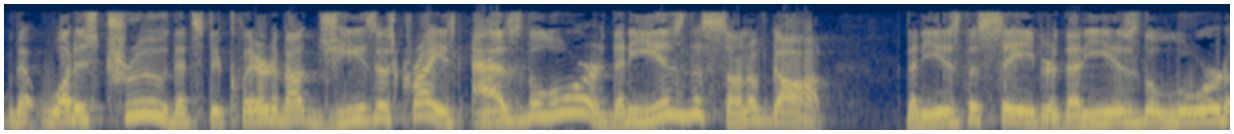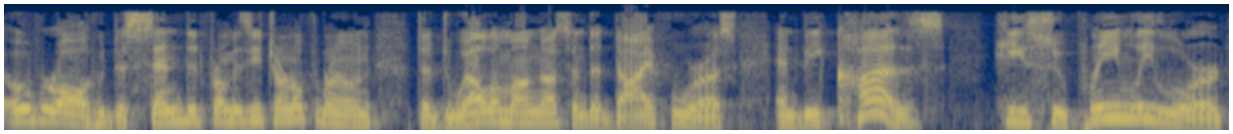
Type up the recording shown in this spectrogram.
that what is true that's declared about Jesus Christ as the Lord, that He is the Son of God that he is the Savior, that he is the Lord over all, who descended from his eternal throne to dwell among us and to die for us. And because he's supremely Lord,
